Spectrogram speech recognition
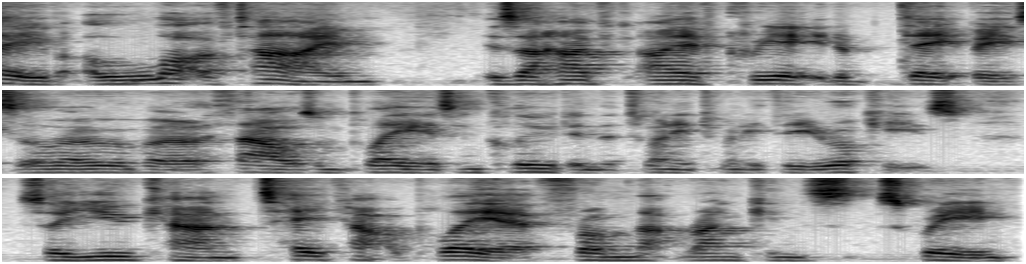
save a lot of time, is I have I have created a database of over a thousand players, including the 2023 rookies. So you can take out a player from that rankings screen,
